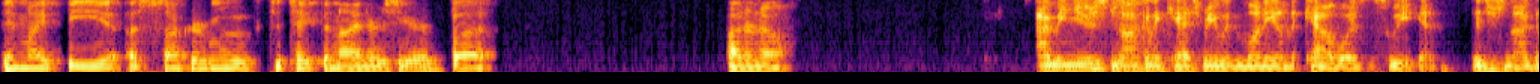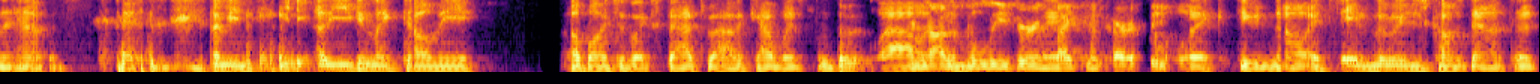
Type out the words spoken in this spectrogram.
it might be a sucker move to take the Niners here, but I don't know. I mean, you're just, Just- not going to catch me with money on the Cowboys this weekend. It's just not going to happen. I mean, you, you can like tell me a bunch of like stats about how the Cowboys blew The- wow. You're not a believer in Mike McCarthy. Like, dude, no, it's it literally just comes down to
